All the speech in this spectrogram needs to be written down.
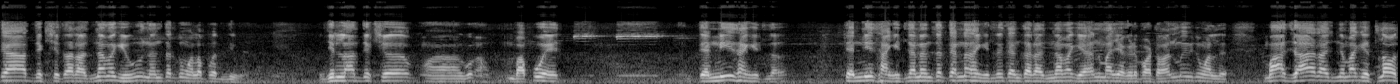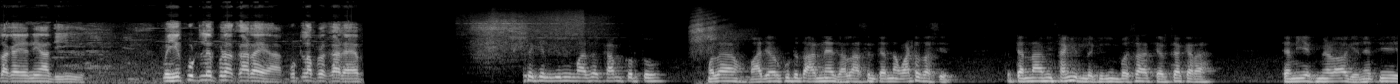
त्या अध्यक्षेचा राजीनामा घेऊ नंतर तुम्हाला पद देऊ. जिल्हाध्यक्ष बापू आहेत. त्यांनीही सांगितलं त्यांनी सांगितल्यानंतर त्यांना सांगितलं त्यांचा राजीनामा घ्या आणि माझ्याकडे पाठवा. आणि मग मी तुम्हाला माझा राजीनामा घेतला होता का याने आधी? मग हे कुठले प्रकार आहे हा? कुठला प्रकार आहे? केलं की मी माझं काम करतो. मला माझ्यावर कुठं तर अन्याय झाला असेल त्यांना वाटत असेल तर त्यांना आम्ही सांगितलं की तुम्ही बसा चर्चा करा. त्यांनी एक मेळावा घेण्याची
